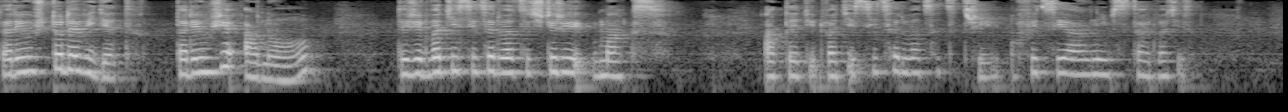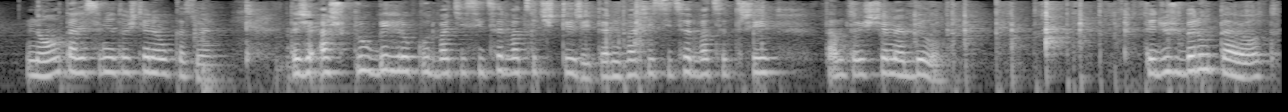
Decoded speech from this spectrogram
Tady už to jde vidět. Tady už je ano, takže 2024 max. A teď 2023, oficiální vztah 2000. No, tady se mě to ještě neukazuje. Takže až v průběh roku 2024, tady 2023, tam to ještě nebylo. Teď už beru tarot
